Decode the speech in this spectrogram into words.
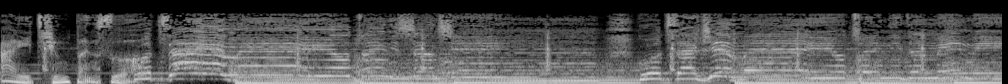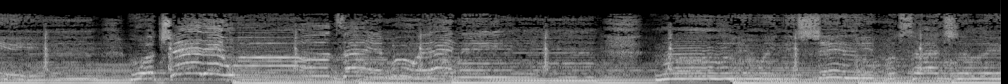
爱情本色。我再也没有对你生气，我再也没有对你的秘密，我决定我再也不会爱你，嗯，因为你心里不在这里。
